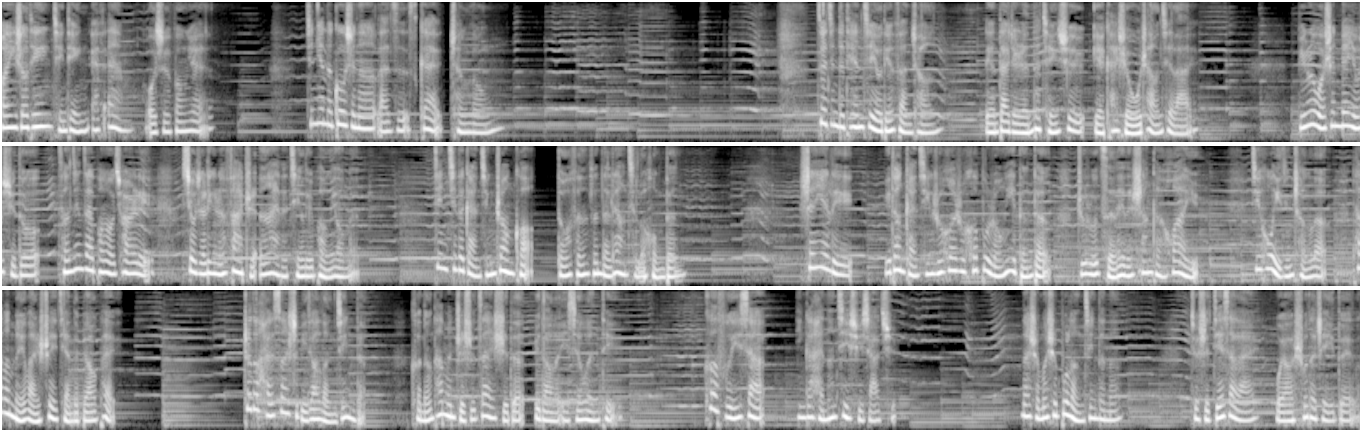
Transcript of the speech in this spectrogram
欢迎收听蜻蜓 FM，我是风月。今天的故事呢，来自 Sky 成龙。最近的天气有点反常，连带着人的情绪也开始无常起来。比如我身边有许多曾经在朋友圈里秀着令人发指恩爱的情侣朋友们，近期的感情状况。都纷纷的亮起了红灯。深夜里，一段感情如何如何不容易等等，诸如此类的伤感话语，几乎已经成了他们每晚睡前的标配。这都还算是比较冷静的，可能他们只是暂时的遇到了一些问题，克服一下，应该还能继续下去。那什么是不冷静的呢？就是接下来我要说的这一对了。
